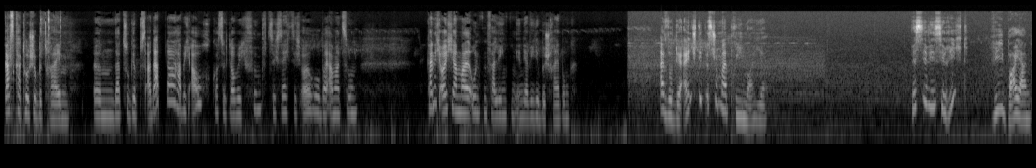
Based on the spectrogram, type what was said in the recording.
Gaskartusche betreiben. Ähm, dazu gibt es Adapter, habe ich auch. Kostet, glaube ich, 50, 60 Euro bei Amazon. Kann ich euch ja mal unten verlinken in der Videobeschreibung. Also der Einstieg ist schon mal prima hier. Wisst ihr, wie es hier riecht? Wie Bayern.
